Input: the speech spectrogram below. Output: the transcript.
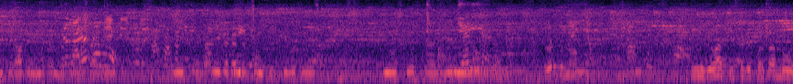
టీసీ రాత్రి ఈ కట్టండి పంపిస్తూ యూస్ చేస్తారు దీనికి ఎవరు తీసే పడతారు నువ్వు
